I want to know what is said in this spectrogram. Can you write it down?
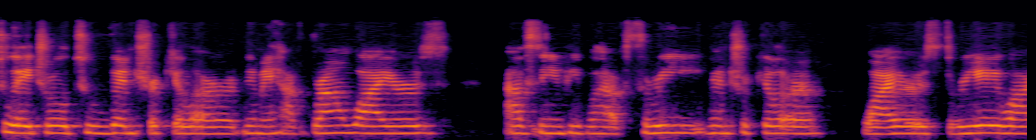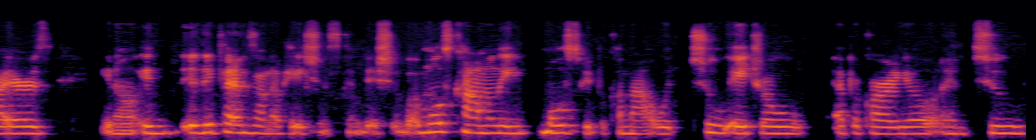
two atrial, two ventricular. They may have ground wires. I've seen people have three ventricular wires, 3A wires. You know, it, it depends on the patient's condition, but most commonly, most people come out with two atrial epicardial and two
